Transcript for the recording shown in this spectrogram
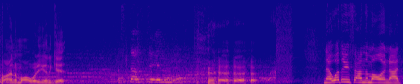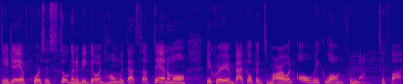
Find them all. What are you gonna get? A stuffed animal. Now, whether you found them all or not, DJ, of course, is still going to be going home with that stuffed animal. The aquarium back open tomorrow and all week long from 9 to 5.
